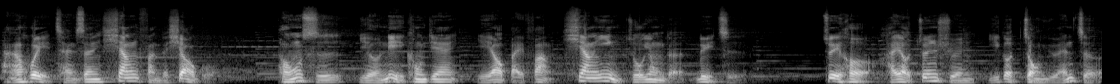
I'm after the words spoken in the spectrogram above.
还会产生相反的效果。同时，有利空间也要摆放相应作用的绿植。最后，还要遵循一个总原则，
